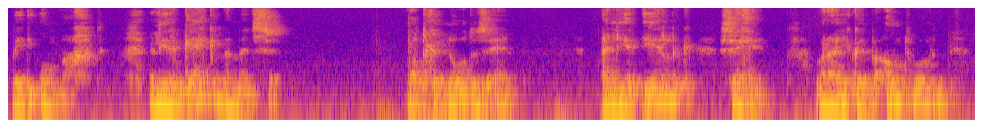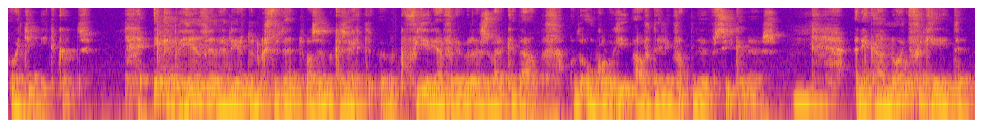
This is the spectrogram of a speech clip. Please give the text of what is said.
bij die onmacht. Leer kijken naar mensen. Wat genoden zijn. En leer eerlijk zeggen waaraan je kunt beantwoorden wat je niet kunt. Ik heb heel veel geleerd toen ik student was. Heb ik gezegd, heb ik vier jaar vrijwilligerswerk gedaan op de oncologieafdeling van het Leuven ziekenhuis. Hmm. En ik ga nooit vergeten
